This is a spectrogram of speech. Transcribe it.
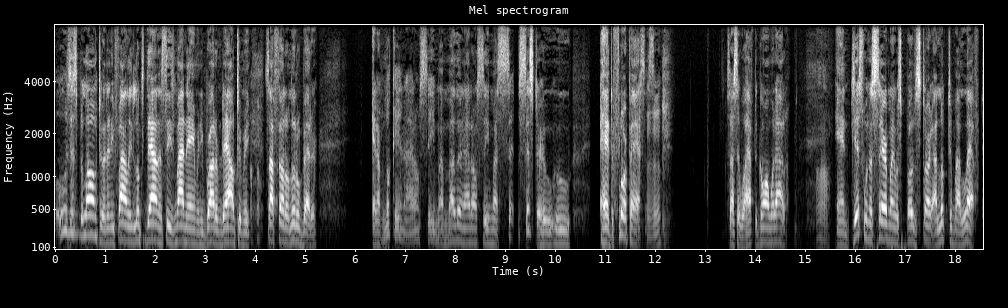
who's this belong to? And then he finally looks down and sees my name, and he brought them down to me. So I felt a little better. And I'm looking, and I don't see my mother, and I don't see my si- sister, who who had the floor passes. Mm-hmm. So I said, well, I have to go on without them. Wow. And just when the ceremony was supposed to start, I looked to my left,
